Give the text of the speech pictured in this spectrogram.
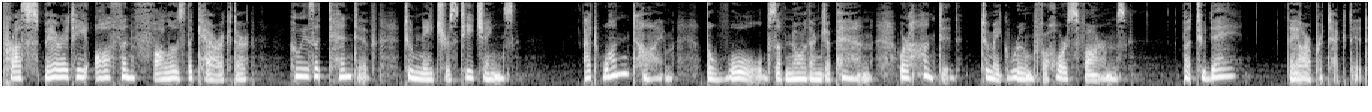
Prosperity often follows the character who is attentive to nature's teachings. At one time, the wolves of northern Japan were hunted to make room for horse farms, but today they are protected.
